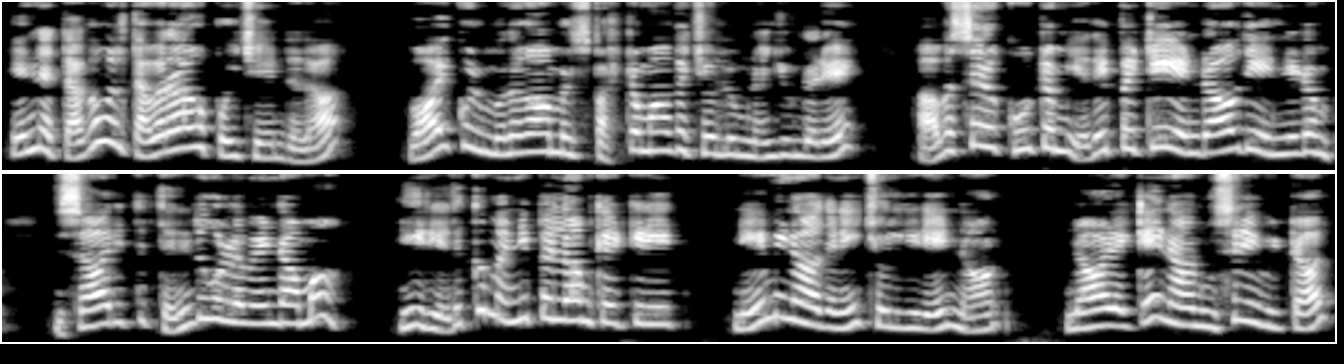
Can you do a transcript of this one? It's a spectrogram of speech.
என்ன தகவல் தவறாக போய் சேர்ந்ததா? வாய்க்குள் முனகாமல் ஸ்பஷ்டமாக சொல்லும் நஞ்சுண்டரே அவசர கூட்டம் எதை பற்றி என்றாவது என்னிடம் விசாரித்து தெரிந்து கொள்ள வேண்டாமா? நீர் எதுக்கு மன்னிப்பெல்லாம் கேட்கிறீர்? நேமிநாதனை சொல்கிறேன் நான். நாளைக்கே நான் உசிறி விட்டால்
